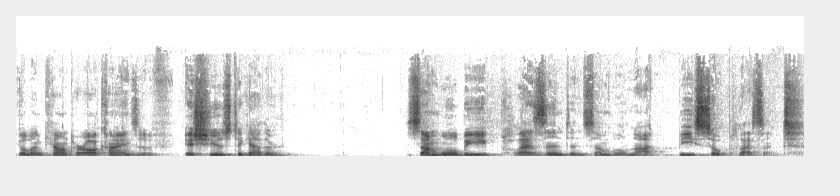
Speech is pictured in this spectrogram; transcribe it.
you'll encounter all kinds of issues together. Some will be pleasant and some will not be so pleasant.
